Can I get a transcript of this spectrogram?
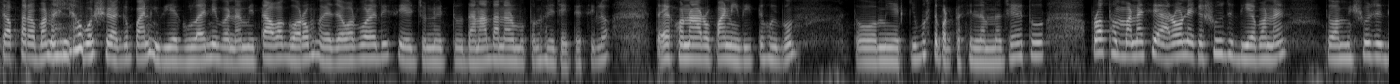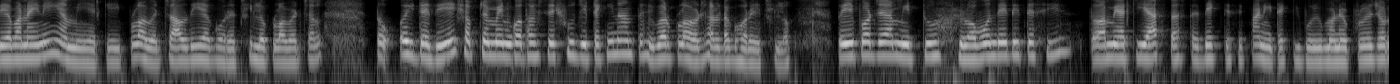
তো আপনারা বানাইলে অবশ্যই আগে পানি দিয়ে গুলাই নেবেন। আমি তাওয়া গরম হয়ে যাওয়ার পরে দিছি, এর জন্য একটু দানা দানার মতন হয়ে যাইতেছিল। তো এখন আরও পানি দিতে হইব। তো আমি আর কি বুঝতে পারতেছিলাম না। যেহেতু প্রথম বানাইছি আর অনেকে সুজি দিয়ে বানায়, তো আমি সুজি দিয়ে বানাইনি, আমি আর কি পোলাওয়ের চাল দিয়ে, ঘরে ছিল পোলাওয়ের চাল। তো ওইটা দিয়ে সবচেয়ে মেন কথা হচ্ছে সুজিটা কিনে আনতে হইব আর পোলাওয়ের চালটা ঘরে ছিল। তো এই পর্যায়ে আমি একটু লবণ দিয়ে দিতেছি, তো আমি আর কি আস্তে আস্তে দেখতেছি পানিটা কী পরিমাণের প্রয়োজন।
